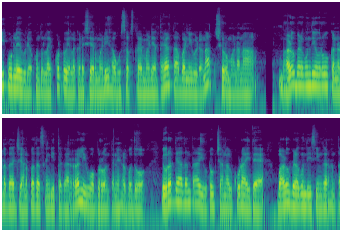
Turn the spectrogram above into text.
ಈ ಕೂಡಲೇ ವಿಡಿಯೋಕ್ಕೊಂದು ಲೈಕ್ ಕೊಟ್ಟು ಎಲ್ಲ ಕಡೆ ಶೇರ್ ಮಾಡಿ ಹಾಗೂ ಸಬ್ಸ್ಕ್ರೈಬ್ ಮಾಡಿ ಅಂತ ಹೇಳ್ತಾ ಬನ್ನಿ ವಿಡಿಯೋನ ಶುರು ಮಾಡೋಣ. ಬಾಳು ಬೆಳಗುಂದಿಯವರು ಕನ್ನಡದ ಜಾನಪದ ಸಂಗೀತಗಾರರಲ್ಲಿ ಒಬ್ಬರು ಅಂತಲೇ ಹೇಳ್ಬೋದು. ಇವರದ್ದೇ ಆದಂಥ ಯೂಟ್ಯೂಬ್ ಚಾನಲ್ ಕೂಡ ಇದೆ. ಬಾಳು ಬೆಳಗುಂದಿ ಸಿಂಗರ್ ಅಂತ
